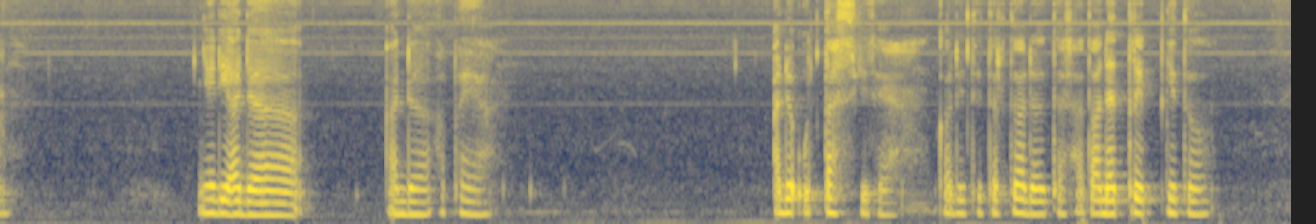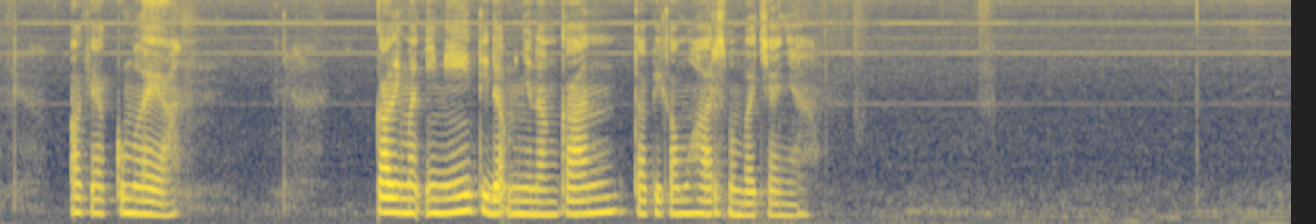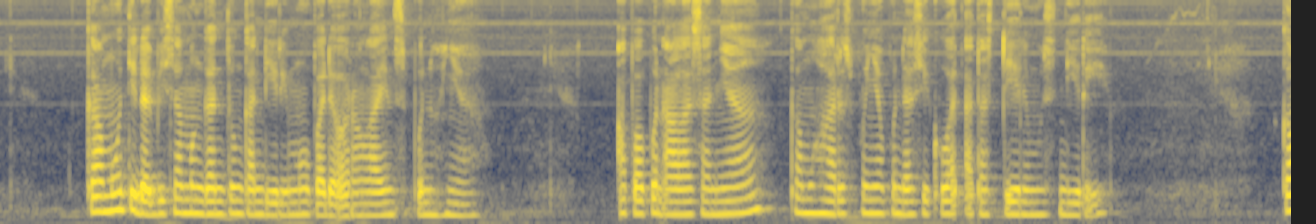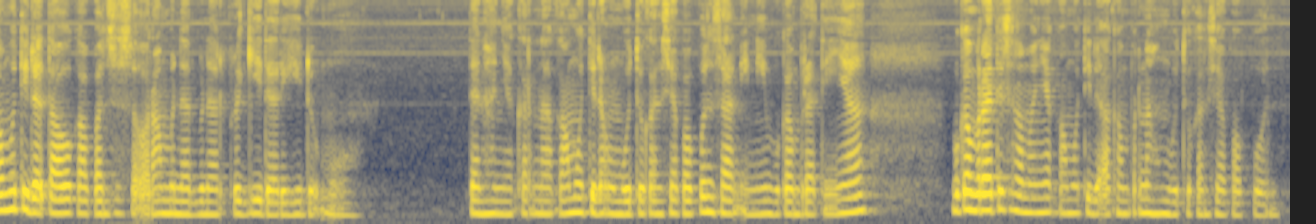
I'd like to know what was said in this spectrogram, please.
Jadi ada ada apa ya? Ada utas gitu ya. Kalau di Twitter tuh ada utas atau ada tweet gitu oke aku mulai ya kalimat ini tidak menyenangkan tapi kamu harus membacanya Kamu tidak bisa menggantungkan dirimu pada orang lain sepenuhnya. Apa pun alasannya, kamu harus punya pondasi kuat atas dirimu sendiri. Kamu tidak tahu kapan seseorang benar-benar pergi dari hidupmu. Dan hanya karena kamu tidak membutuhkan siapa pun saat ini bukan berartinya bukan berarti selamanya kamu tidak akan pernah membutuhkan siapa pun.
